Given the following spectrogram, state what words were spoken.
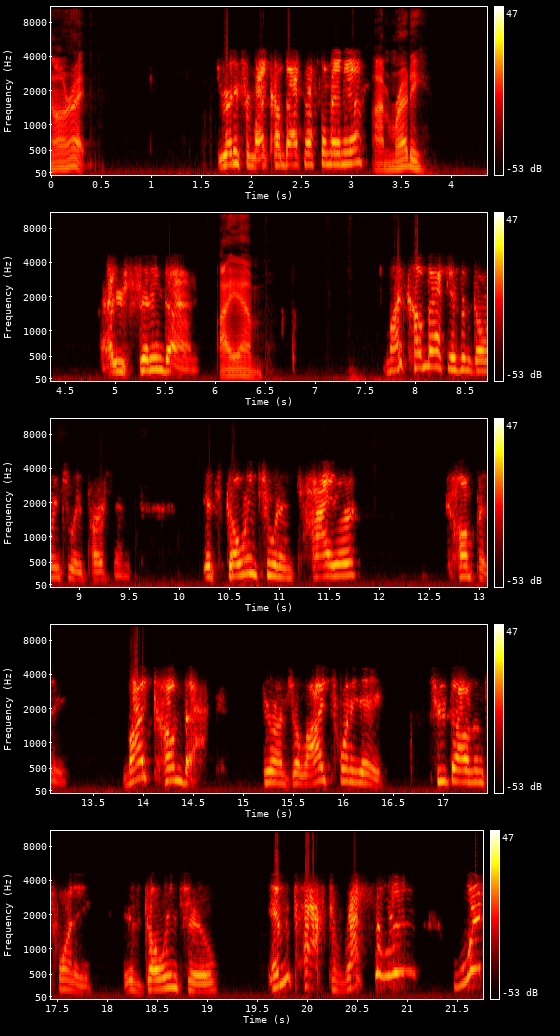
all right You ready for my comeback, WrestleMania? I'm ready Are you sitting down? I am My comeback isn't going to a person; it's going to an entire company. My comeback here on July 28th, 2020, is going to Impact Wrestling. What?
